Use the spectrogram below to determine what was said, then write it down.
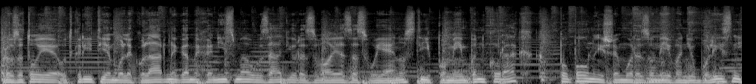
Prav zato je odkritje molekularnega mehanizma v zadju razvoja zasvojenosti pomemben korak k popolnejšemu razumevanju bolezni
